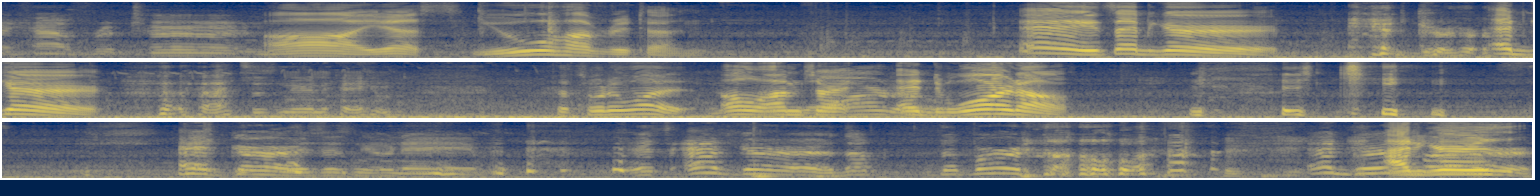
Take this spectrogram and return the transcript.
I have returned. Ah, yes, you have returned. Hey, it's Edgar! Edgar. Edgar! That's his new name. That's what it was. Oh, I'm sorry. Eduardo. Jeez. Edgar is his new name. It's Edgar, the the birdo. Edgar. Edgar is.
